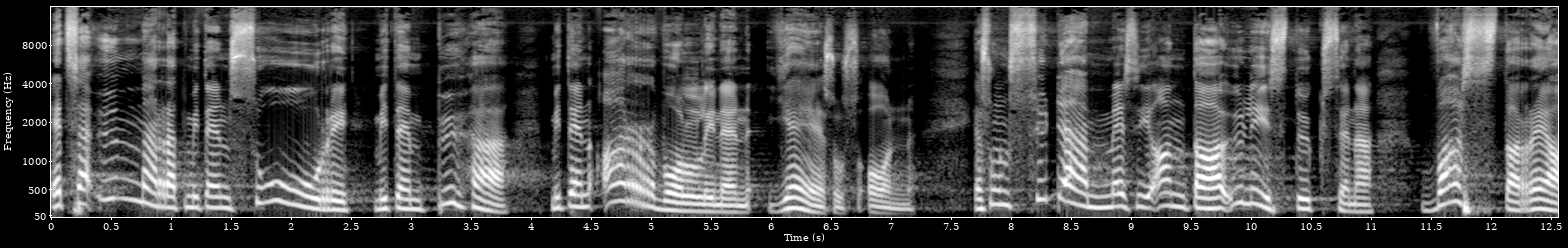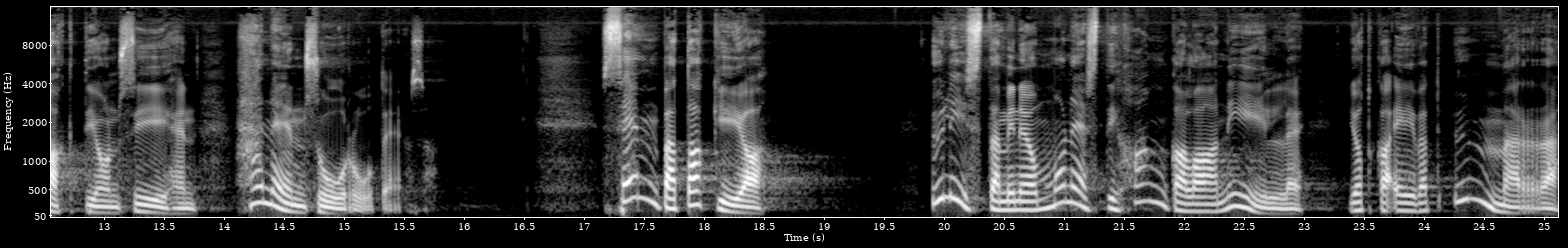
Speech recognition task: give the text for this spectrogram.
Et sä ymmärrät, miten suuri, miten pyhä, miten arvollinen Jeesus on. Ja sun sydämesi antaa ylistyksenä vastareaktion siihen hänen suuruuteensa. Senpä takia ylistäminen on monesti hankalaa niille, jotka eivät ymmärrä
